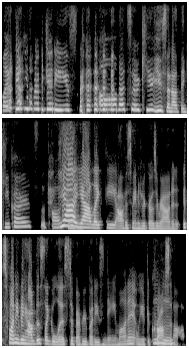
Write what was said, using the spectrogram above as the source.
like, thank you for the goodies. Oh, that's so cute. You send out thank you cards? That's Yeah, awesome. yeah. Yeah. Like the office manager goes around and it's funny, they have this like list of everybody's name on it and we have to cross it Mhm. off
